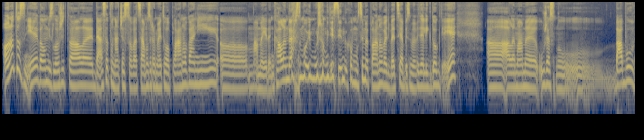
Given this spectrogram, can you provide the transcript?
Ono to znie veľmi zložito, ale dá sa to načasovať. Samozrejme je to o plánovaní. Uh, máme jeden kalendár s mojím mužom, kde si jednoducho musíme plánovať veci, aby sme vedeli, kto kde je ale máme úžasnú babu,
